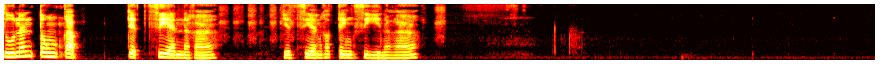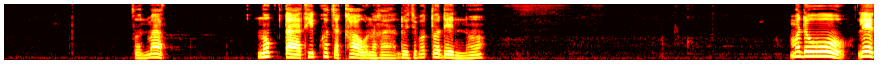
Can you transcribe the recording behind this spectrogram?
ศูนย์นั้นตรงกับเจ็ดเซียนนะคะเจ็ดเซียนเขาเต็งสี่นะคะ ส่วนมาก นกตาทิพย์เขาจะเข้านะคะ โดยเฉพาะตัวเด่นเนาะมาดูเลข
